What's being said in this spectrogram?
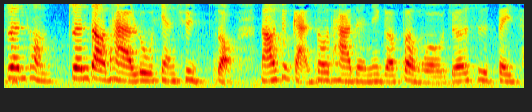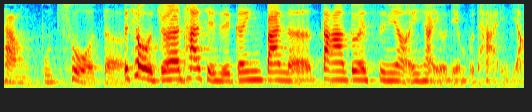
遵从遵照它的路线去走，然后去感受它的那个氛围，我觉得是非常不错的。而且我觉得它其实跟一般的大家对寺庙的印象有点不太一样。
